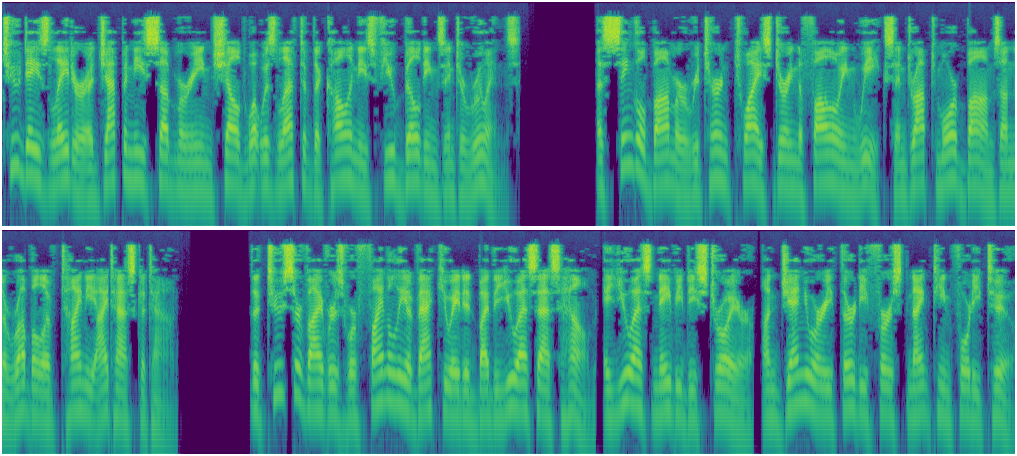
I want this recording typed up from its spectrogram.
Two days later a Japanese submarine shelled what was left of the colony's few buildings into ruins. A single bomber returned twice during the following weeks and dropped more bombs on the rubble of tiny Itascatown. The two survivors were finally evacuated by the USS Helm, a U.S. Navy destroyer, on January 31, 1942.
